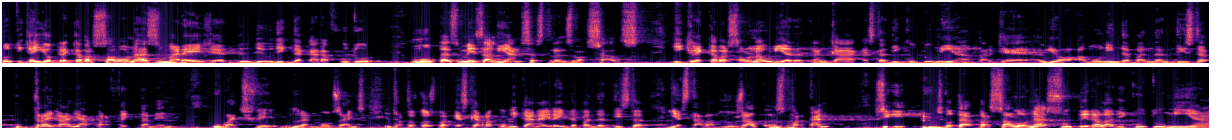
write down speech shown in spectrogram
Tot i que jo crec que Barcelona es mereix, eh, ho dic de cara a futur, moltes més aliances transversals i crec que Barcelona hauria de trencar aquesta dicotomia, perquè jo amb un independentista puc treballar perfectament. Ho vaig fer durant molts anys, entre altres coses perquè Esquerra Republicana era independentista i estava amb nosaltres. Per tant, o sigui, escolta, Barcelona supera la dicotomia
